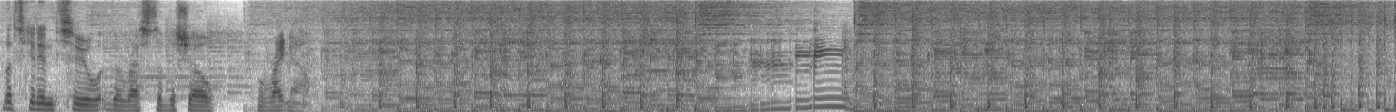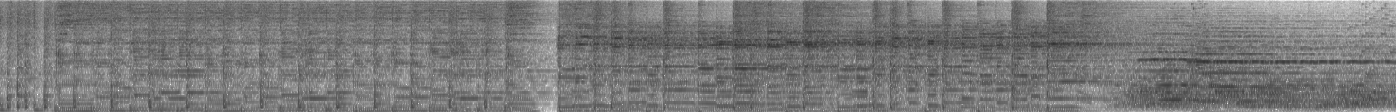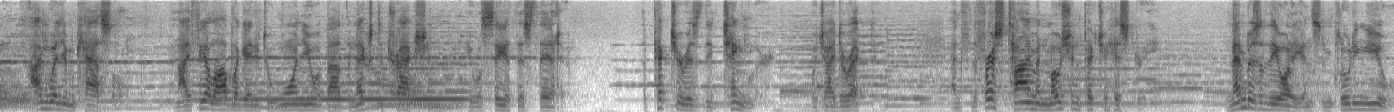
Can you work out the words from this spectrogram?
Let's get into the rest of the show right now. I'm William Castle, and I feel obligated to warn you about the next attraction you will see at this theater. The picture is The Tingler, which I directed. And for the first time in motion picture history, members of the audience, including you,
